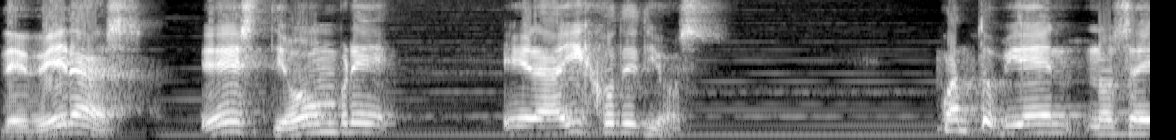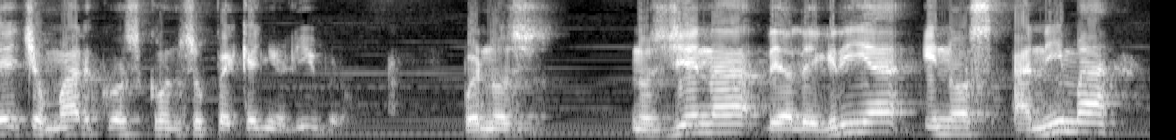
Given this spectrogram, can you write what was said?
De veras, este hombre era hijo de Dios. cuánto bien nos ha hecho Marcos con su pequeño libro, pues nos, nos llena de alegría y nos anima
